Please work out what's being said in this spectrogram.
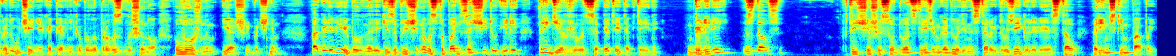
году учение Коперника было провозглашено ложным и ошибочным, а Галилею было навеки запрещено выступать в защиту или придерживаться этой доктрины. Галилей сдался. В 1623 году один из старых друзей Галилея стал римским папой.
